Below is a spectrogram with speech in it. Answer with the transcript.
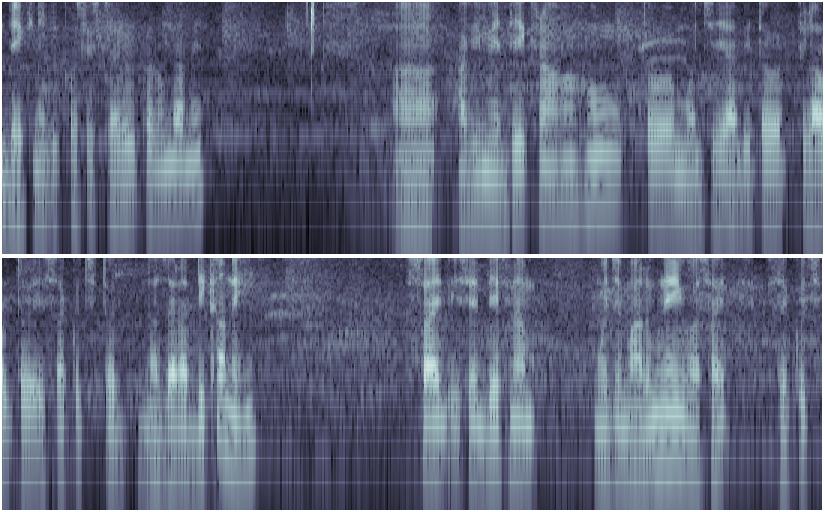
देखने की कोशिश ज़रूर करूँगा मैं। आ, अभी मैं देख रहा हूँ तो मुझे अभी तो फ़िलहाल तो ऐसा कुछ तो नज़ारा दिखा नहीं। शायद इसे देखना मुझे मालूम नहीं हुआ शायद, इसे कुछ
